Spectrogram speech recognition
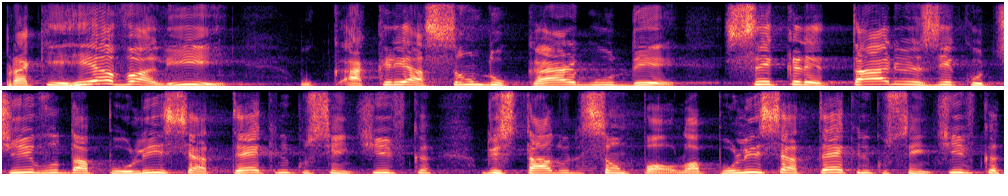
para que reavalie a criação do cargo de secretário executivo da Polícia Técnico-Científica do Estado de São Paulo. A Polícia Técnico-Científica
